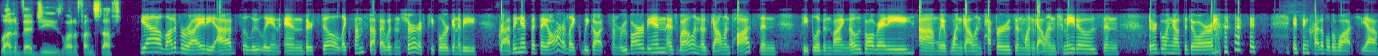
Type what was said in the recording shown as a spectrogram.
a lot of veggies, a lot of fun stuff. Yeah, a lot of variety, absolutely. And and there's still like some stuff I wasn't sure if people are going to be grabbing it, but they are. Like we got some rhubarb in as well in those gallon pots, and people have been buying those already. Um, we have one gallon peppers and one gallon tomatoes, and they're going out the door. it's it's incredible to watch. Yeah.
